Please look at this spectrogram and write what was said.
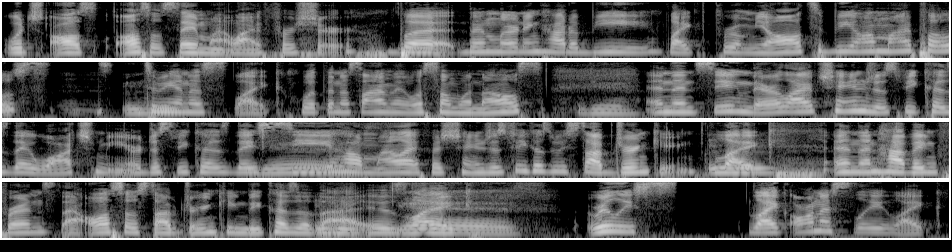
which also also saved my life for sure. Mm-hmm. But then learning how to be like from y'all to be on my post mm-hmm. to be in a s- like with an assignment with someone else. Yeah. and then seeing their life change just because they watch me or just because they see how my life has changed just because we stopped drinking mm-hmm. like and then having friends that also stopped drinking because of that is like Yes. really like honestly like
